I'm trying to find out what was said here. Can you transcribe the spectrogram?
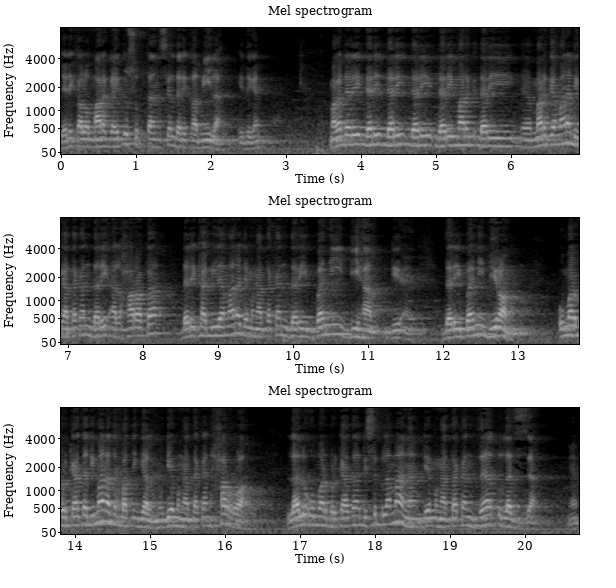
Jadi kalau marga itu substansial dari kabilah, gitu kan? Maka dari dari dari dari dari marga, dari e, marga mana dikatakan dari al haraka dari kabilah mana dia mengatakan dari Bani Diham, di, eh, dari Bani Diram. Umar berkata di mana tempat tinggalmu? Dia mengatakan Harrah. Lalu Umar berkata di sebelah mana? Dia mengatakan Zatul Lazzah. Ya.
